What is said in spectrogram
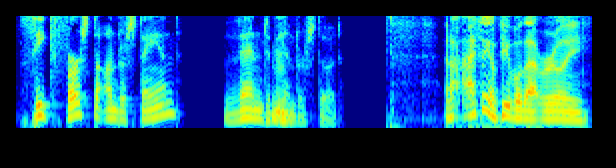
"Seek first to understand, then to be Hmm. understood." And I think of people that really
